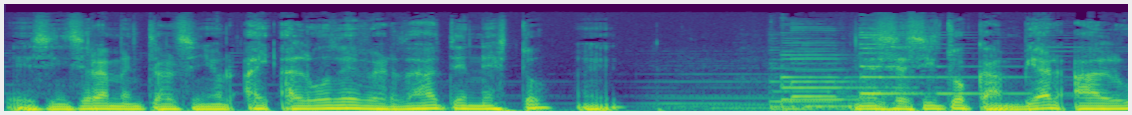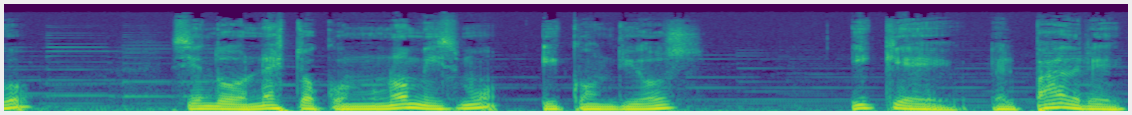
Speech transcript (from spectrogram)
eh, sinceramente al Señor, ¿hay algo de verdad en esto? Eh, ¿Necesito cambiar algo? Siendo honesto con uno mismo y con Dios y que el Padre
